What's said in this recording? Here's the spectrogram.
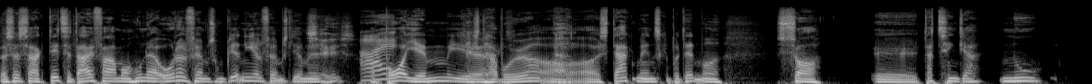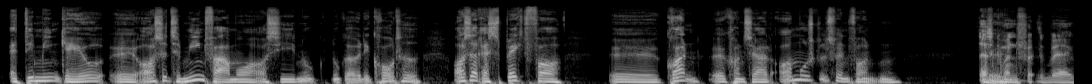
Og så sagt, det er til dig, farmor. Hun er 98, hun bliver 99 lige om lidt. Seriøst? Og bor hjemme i øh. Harboøre, og, ja. og er stærkt menneske på den måde. Så øh, der tænkte jeg, nu er det min gave, øh, også til min farmor, at sige, nu, nu gør vi det i korthed. Også af respekt for øh, Grøn øh, Koncert og Muskelsvindfonden. Der skal man f- være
